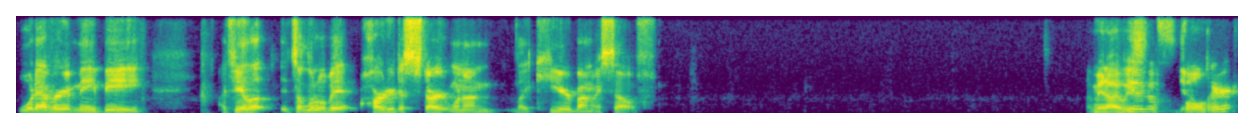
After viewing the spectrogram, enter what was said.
whatever it may be. I feel it's a little bit harder to start when I'm like here by myself. I mean, I Do you always have a you know, folder?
